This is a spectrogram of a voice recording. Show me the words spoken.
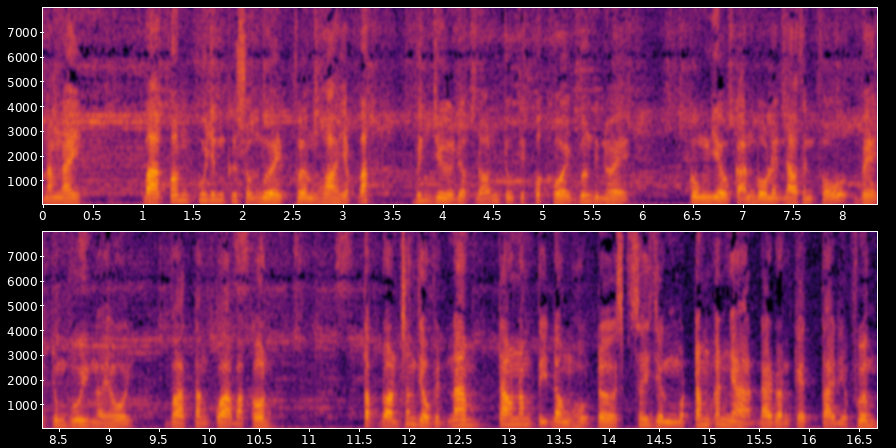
Năm nay, bà con khu dân cư số 10 phường Hòa Hiệp Bắc vinh dự được đón Chủ tịch Quốc hội Vương Đình Huệ cùng nhiều cán bộ lãnh đạo thành phố về chung vui ngày hội và tặng quà bà con. Tập đoàn Xăng dầu Việt Nam trao 5 tỷ đồng hỗ trợ xây dựng 100 căn nhà đại đoàn kết tại địa phương.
